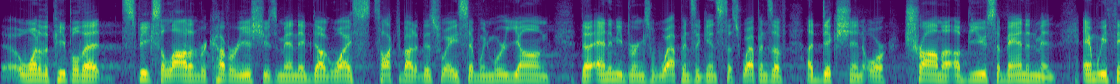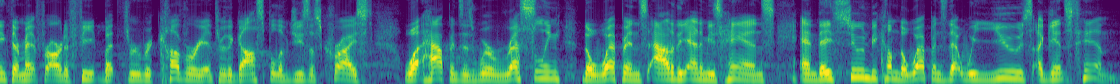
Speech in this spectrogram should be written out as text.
Uh, one of the people that speaks a lot on recovery issues, a man named Doug Weiss, talked about it this way. He said, When we're young, the enemy brings weapons against us weapons of addiction or trauma, abuse, abandonment, and we think they're meant for our defeat. But through recovery and through the gospel of Jesus Christ, what happens is we're wrestling the weapons out of the enemy's hands, and they soon become the weapons that we use against him.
